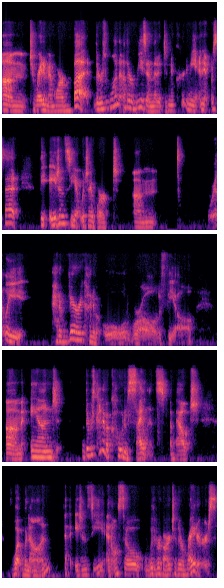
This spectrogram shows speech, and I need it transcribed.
um, to write a memoir, but there's one other reason that it didn't occur to me, and it was that the agency at which I worked um, really had a very kind of old world feel. Um, and there was kind of a code of silence about what went on at the agency and also with regard to their writers.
